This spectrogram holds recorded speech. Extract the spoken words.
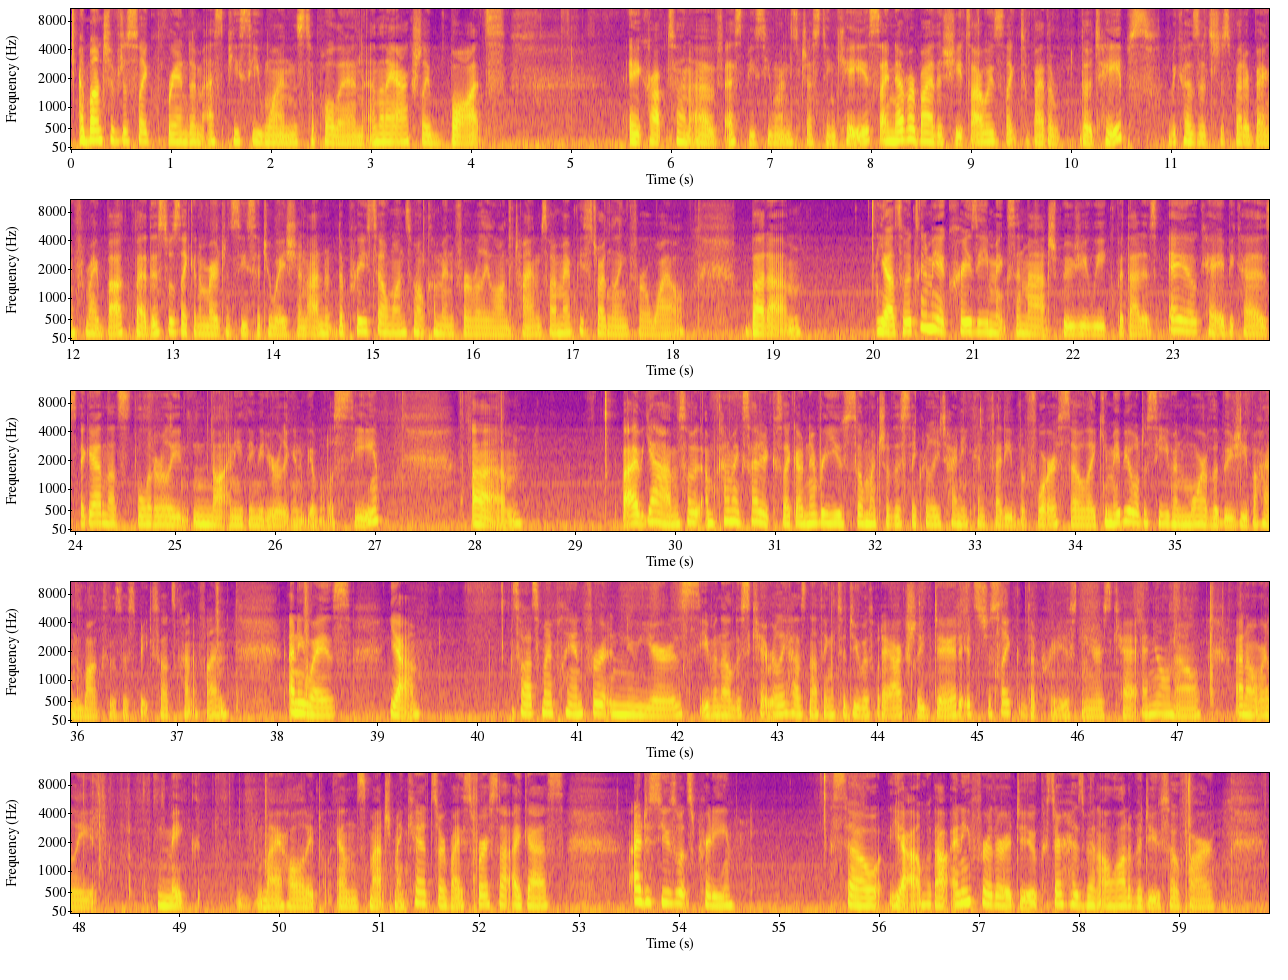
a bunch of just like random spc ones to pull in and then i actually bought a crap ton of SPC ones just in case. I never buy the sheets. I always like to buy the, the tapes because it's just better bang for my buck. But this was like an emergency situation. I, the pre-sale ones won't come in for a really long time, so I might be struggling for a while. But um, yeah, so it's gonna be a crazy mix and match bougie week, but that is a-okay because again, that's literally not anything that you're really gonna be able to see. Um, I, yeah, I'm so I'm kind of excited because like I've never used so much of this like really tiny confetti before. So like you may be able to see even more of the bougie behind the boxes this week. So that's kind of fun. Anyways, yeah. So that's my plan for New Year's, even though this kit really has nothing to do with what I actually did. It's just like the prettiest New Year's kit. And y'all know I don't really make my holiday plans match my kits or vice versa, I guess. I just use what's pretty so yeah, without any further ado, because there has been a lot of ado so far,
